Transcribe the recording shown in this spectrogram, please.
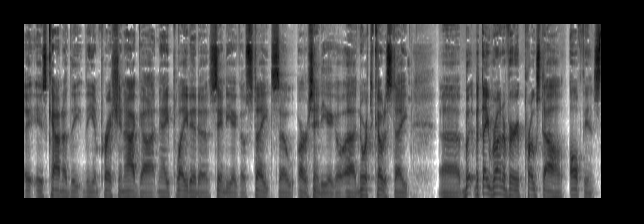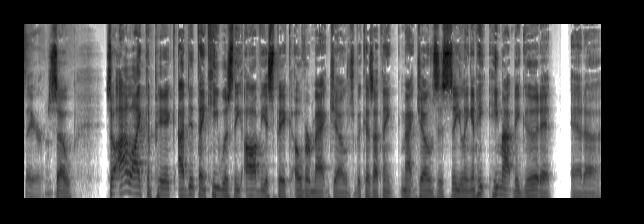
is kind of the, the impression I got. Now he played at a San Diego State, so or San Diego, uh, North Dakota State, uh, but but they run a very pro style offense there. So so I like the pick. I did think he was the obvious pick over Mac Jones because I think Mac Jones is ceiling, and he he might be good at at uh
